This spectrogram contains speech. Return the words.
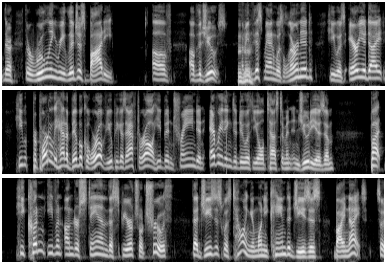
the the ruling religious body of of the Jews. Mm-hmm. I mean, mm-hmm. this man was learned. He was erudite he purportedly had a biblical worldview because, after all, he'd been trained in everything to do with the Old Testament and Judaism, but he couldn't even understand the spiritual truth that Jesus was telling him when he came to Jesus by night. So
